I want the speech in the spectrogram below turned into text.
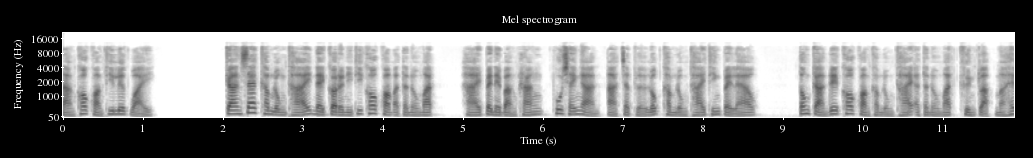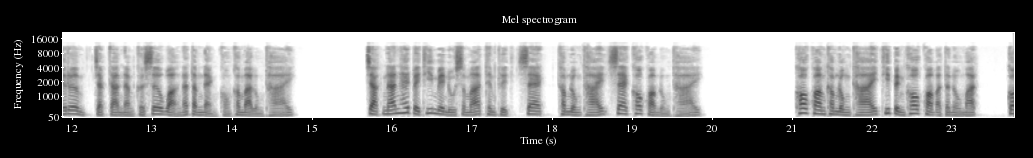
ตามข้อความที่เลือกไว้ การแทรกคำลงท้ายในกรณีที่ข้อความอัตโนมัติ หายไปในบางครั้ง ผู้ใช้งานอาจจะเผลอลบคำลงท้ายทิ้งไปแล้ว ต้องการเรียกข้อความคำลงท้ายอัตโนมัติคืนกลับมาให้เริ่มจากการนำเคอร์เซอร์วางณตำแหน่งของคำมาลงท้าย จากนั้นให้ไปที่เมนู Smart Template แทรกคำลงท้ายแทรกข้อความลงท้าย ข้อความคำลงท้ายที่เป็นข้อความอัตโนมัติ ก็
